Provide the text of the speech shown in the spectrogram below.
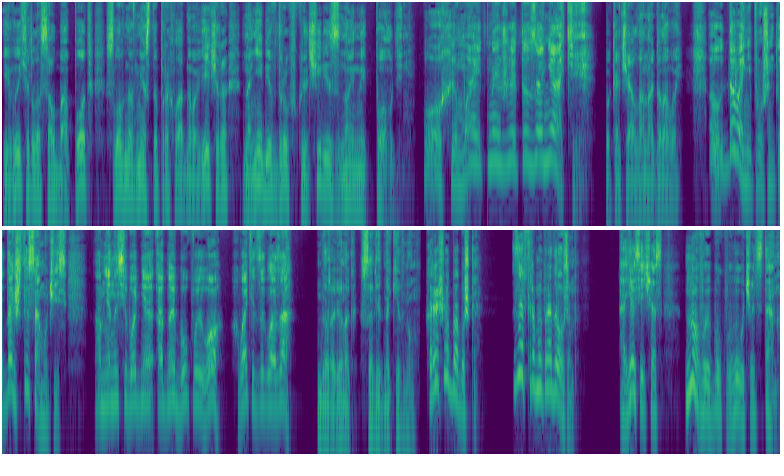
и вытерла со лба пот, словно вместо прохладного вечера на небе вдруг включили знойный полдень. Ох, и маятное же это занятие. — покачала она головой. Давай, Непрушенька, дальше ты сам учись. А мне на сегодня одной буквы «О» хватит за глаза. Дворовенок солидно кивнул. Хорошо, бабушка. Завтра мы продолжим. А я сейчас новую букву выучивать стану.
